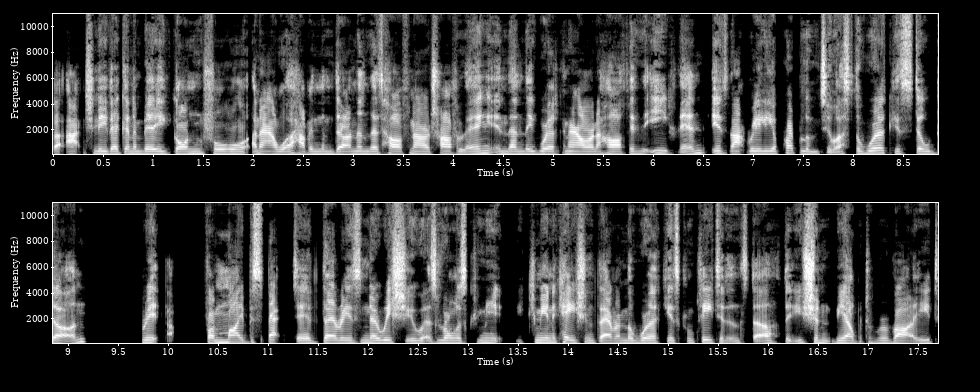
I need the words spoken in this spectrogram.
but actually they're going to be gone for an hour having them done and there's half an hour traveling and then they work an hour and a half in the evening. Is that really a problem to us? The work is still done. From my perspective, there is no issue as long as commu- communication's there and the work is completed and stuff that you shouldn't be able to provide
